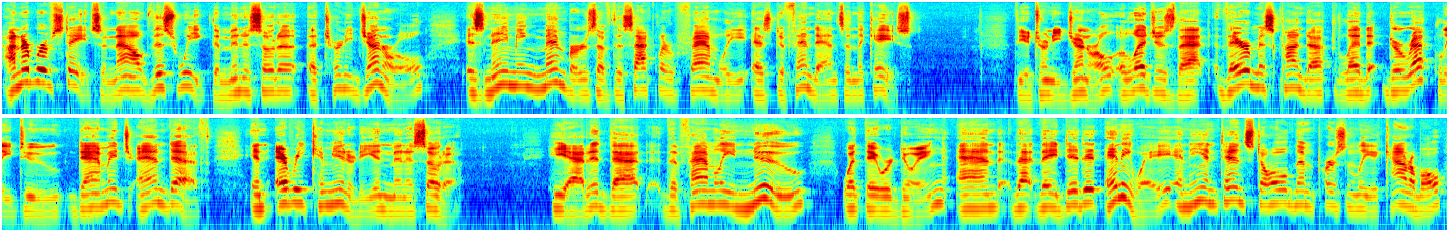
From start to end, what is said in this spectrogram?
A number of states, and now this week, the Minnesota Attorney General is naming members of the Sackler family as defendants in the case. The Attorney General alleges that their misconduct led directly to damage and death in every community in Minnesota. He added that the family knew what they were doing and that they did it anyway, and he intends to hold them personally accountable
